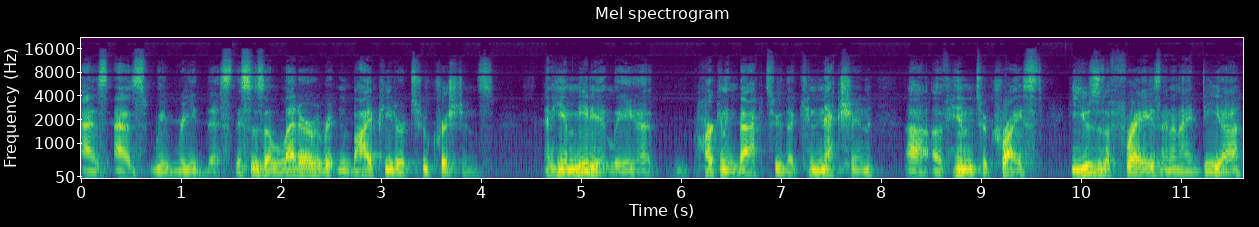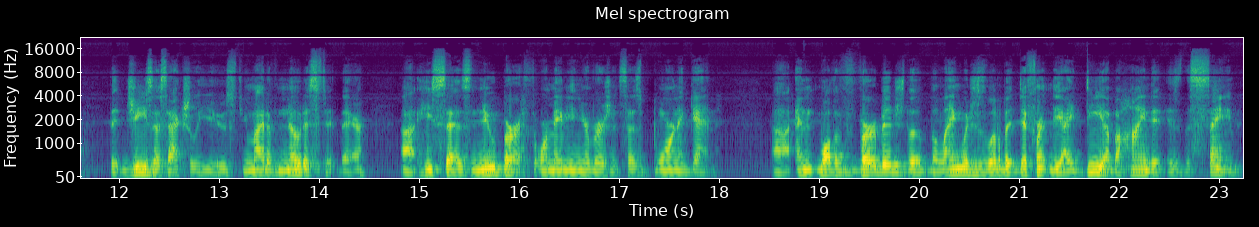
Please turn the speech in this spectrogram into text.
as, as we read this. This is a letter written by Peter to Christians. And he immediately, uh, hearkening back to the connection uh, of him to Christ, he uses a phrase and an idea that Jesus actually used. You might have noticed it there. Uh, he says new birth, or maybe in your version it says born again. Uh, and while the verbiage, the, the language is a little bit different, the idea behind it is the same.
